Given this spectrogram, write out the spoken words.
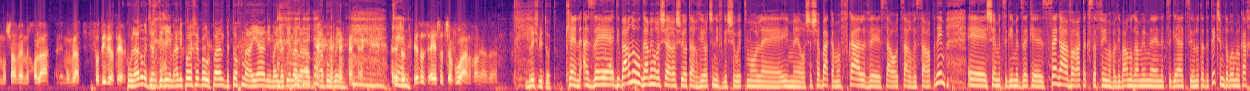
מושב מחולה, מומלץ, סודי ביותר. כולנו מג'נגלים, אני פה יושב באולפן בתוך מעיין עם הילדים על הבובים. כן. יש עוד שבוע, נכון? בלי שביתות. כן, אז uh, דיברנו גם עם ראשי הרשויות הערביות שנפגשו אתמול uh, עם uh, ראש השב"כ, המפכ"ל ושר האוצר ושר הפנים, שהם מציגים את זה כהישג העברת הכספים, אבל דיברנו גם עם נציגי הציונות הדתית שמדברים על כך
